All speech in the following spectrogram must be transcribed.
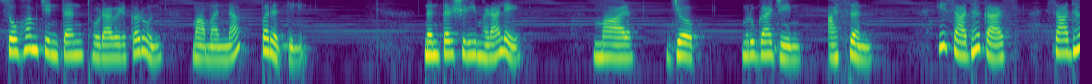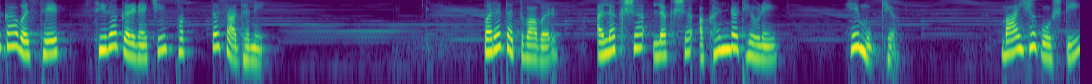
सोहम चिंतन थोडा वेळ करून मामांना परत दिली. नंतर श्री म्हणाले माळ जप मृगाजीन आसन ही साधकास साधकावस्थेत स्थिर करण्याची फक्त साधने परतत्वावर अलक्ष लक्ष अखंड ठेवणे हे मुख्य. बाह्य गोष्टी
